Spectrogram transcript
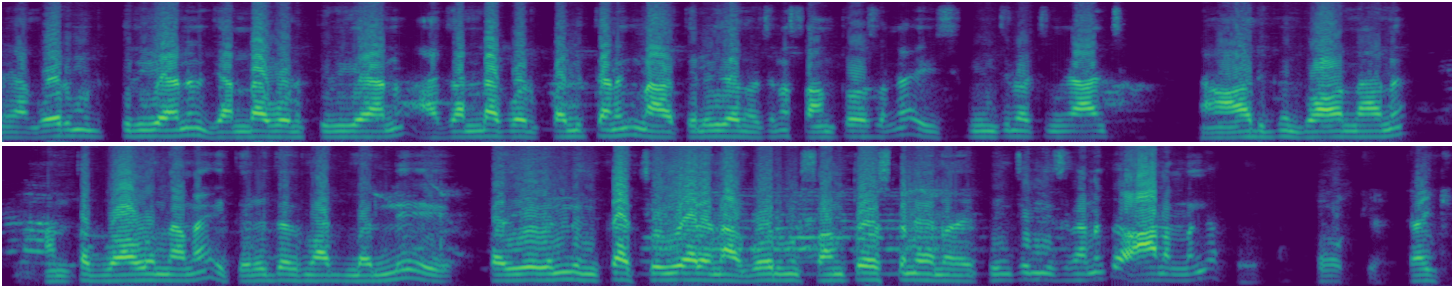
నేను గవర్నమెంట్ తిరిగాను జెండా బోర్డు తిరిగాను. ఆ జెండా బోర్డు ఫలితానికి నాకు తెలుగుదేశం వచ్చిన సంతోషంగా ఈ పింఛన్ వచ్చిన ఆరోగ్యం బాగున్నాను. అంత బాగుందన్న ఈ తెలుగుదేశం మళ్ళీ పదిహేను ఇంకా చేయాలి నా గవర్నమెంట్ సంతోషంగా నేను పింఛన్ ఇచ్చినందుకు ఆనందంగా ఓకే థ్యాంక్ యూ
